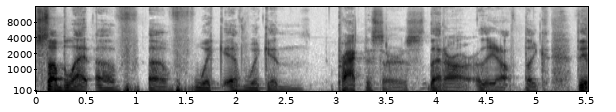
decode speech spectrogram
sublet of of Wic of Wiccan practicers that are you know like the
